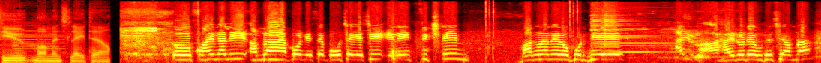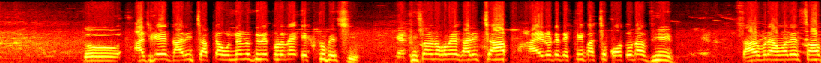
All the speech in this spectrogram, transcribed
Few moments later. তো ফাইনালি আমরা এখন এসে পৌঁছে গেছি এনএইচ সিক্সটিন বাংলানের ওপর দিয়ে। হাই রোডে উঠেছি আমরা। তো আজকে গাড়ির চাপটা অন্যান্য দিনের তুলনায় একটু বেশি। ভীষণ রকমের গাড়ির চাপ। হাই রোডে দেখতেই পাচ্ছ কতটা ভিড়। তারপরে আমাদের সব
